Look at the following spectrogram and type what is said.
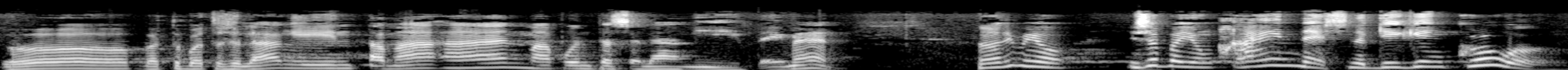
Oh, bato-bato sa langit, tamaan, mapunta sa langit. Amen. Ano mo yun? Isa pa yung kindness, nagiging cruel.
